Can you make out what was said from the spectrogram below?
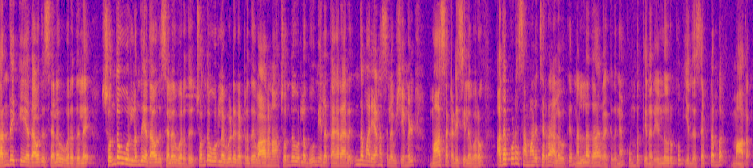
தந்தைக்கு ஏதாவது செலவு வருதுல சொந்த ஊர்லேருந்து ஏதாவது செலவு வருது. சொந்த ஊரில் வீடு கட்டுறது வாகனம் சொந்த ஊரில் பூமியில் தகராறு இந்த மாதிரியான சில விஷயங்கள் மாத கடைசியில் வரும். அதை கூட சமாளிச்சிடுற அளவுக்கு நல்லதாக இருக்குதுங்க. கும்பத்தினர் எல்லோருக்கும் இந்த செப்டம்பர் மாதம்.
